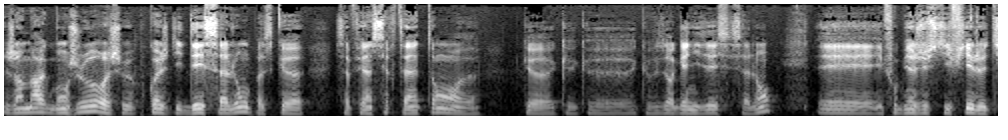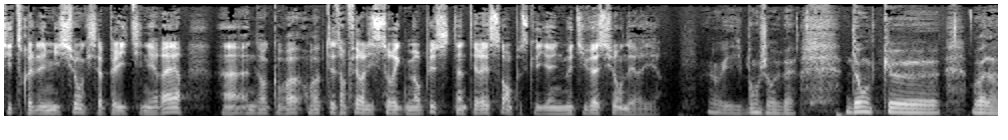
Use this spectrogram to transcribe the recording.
Jean-Marc, bonjour. Je, pourquoi je dis des salons? Parce que ça fait un certain temps. Euh, que, vous organisez ces salons. Et il faut bien justifier le titre de l'émission qui s'appelle Itinéraire. Hein. Donc on va, peut-être en faire l'historique. Mais en plus, c'est intéressant parce qu'il y a une motivation derrière. Oui, bonjour Hubert. Donc euh, voilà,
